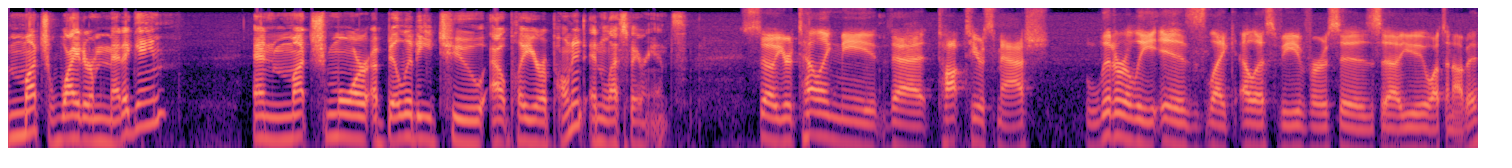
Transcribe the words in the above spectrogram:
much wider metagame, and much more ability to outplay your opponent and less variance. So you're telling me that top tier Smash literally is like LSV versus uh, Yu Watanabe?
